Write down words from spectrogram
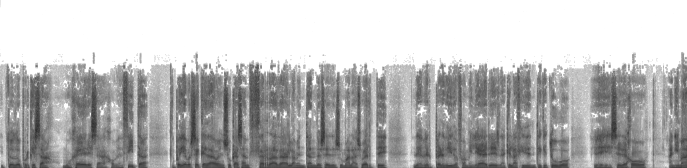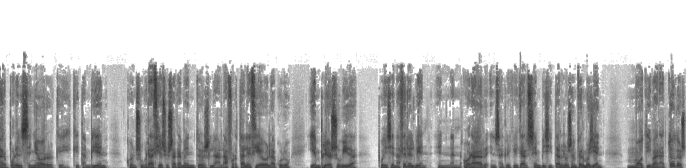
Y todo porque esa mujer, esa jovencita, que podía haberse quedado en su casa encerrada lamentándose de su mala suerte, de haber perdido familiares, de aquel accidente que tuvo, eh, se dejó animar por el Señor, que, también con su gracia y sus sacramentos la, la, fortaleció, la curó, y empleó su vida pues en hacer el bien, en orar, en sacrificarse, en visitar a los enfermos y en motivar a todos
